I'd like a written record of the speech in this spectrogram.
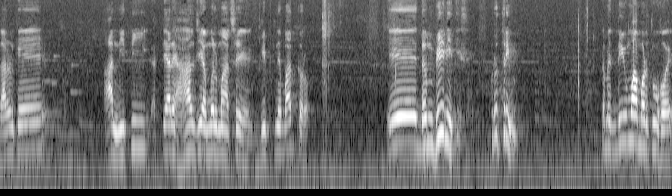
કારણ કે આ નીતિ અત્યારે હાલ જે અમલમાં છે, ગિફ્ટને બાદ કરો, એ દંભી નીતિ છે, કૃત્રિમ. તમે દીવમાં મળતું હોય,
